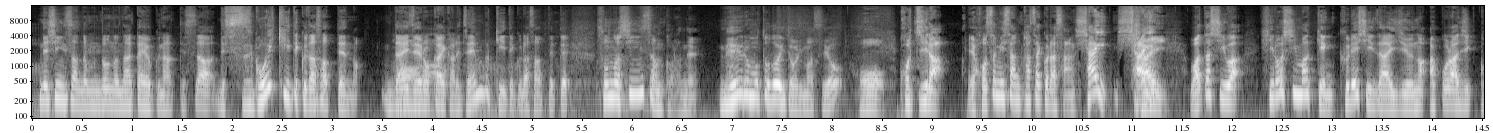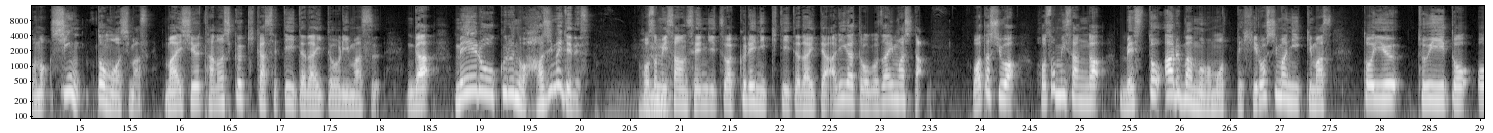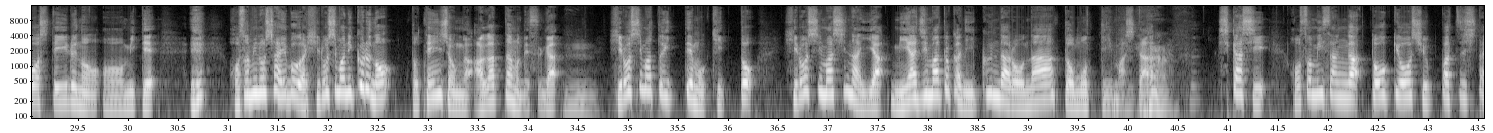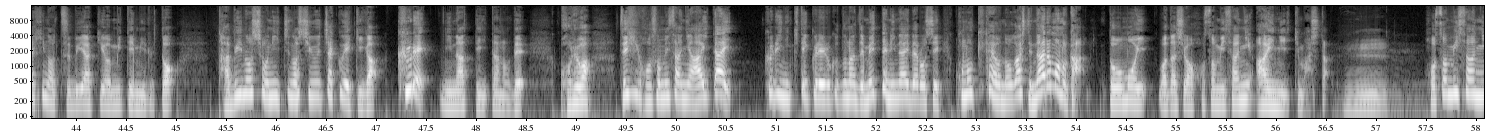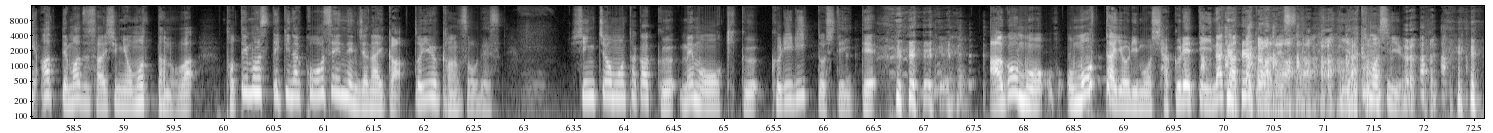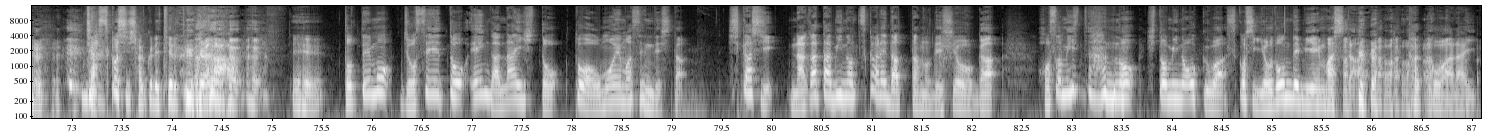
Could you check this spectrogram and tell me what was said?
で、シンさんともどんどん仲良くなってさ、で、すごい聞いてくださってんの。第0回から全部聞いてくださってて、そんなシンさんからね、メールも届いておりますよ。こちら。え、細見さん、笠倉さん、シャイ、シャイ。シャイ私は、広島県呉市在住のアコラジッコのシンと申します。毎週楽しく聞かせていただいております。が、メールを送るのは初めてです。細見さん、先日は呉に来ていただいてありがとうございました。私は、細見さんがベストアルバムを持って広島に行きます。というツイートをしているのを見て、え、細見のシャイボーが広島に来るの？とテンションが上がったのですが、広島といってもきっと、広島市内や宮島とかに行くんだろうなと思っていました。しかし、細見さんが東京を出発した日のつぶやきを見てみると、旅の初日の終着駅が呉になっていたので、これはぜひ細見さんに会いたい呉に来てくれることなんて滅多にないだろうし、この機会を逃してなるものかと思い、私は細見さんに会いに行きました。うん。細見さんに会ってまず最初に思ったのは、とても素敵な高青年じゃないかという感想です。身長も高く、目も大きく、クリリッとしていて、顎も思ったよりもしゃくれていなかったからです。やかましいよ。じゃあ少ししゃくれてるというか、えーとても女性と縁がない人とは思えませんでした。しかし、長旅の疲れだったのでしょうが、細見さんの瞳の奥は少しよどんで見えました。かっこ笑い。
